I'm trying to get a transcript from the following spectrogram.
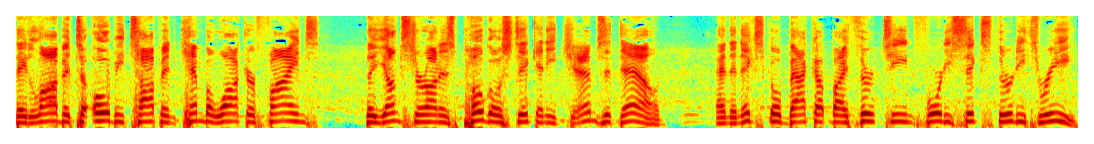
They lob it to Obi Toppin. Kemba Walker finds the youngster on his pogo stick and he jams it down. And the Knicks go back up by 13, 46 33.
